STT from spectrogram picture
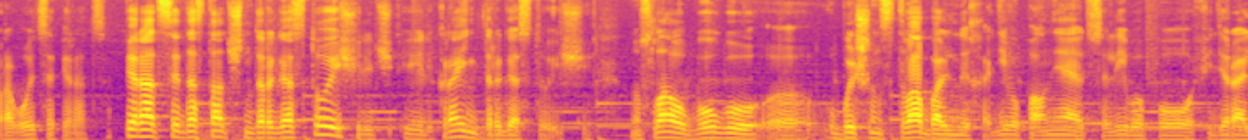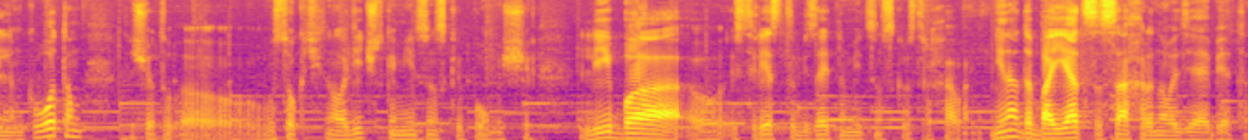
проводится операция. Операции достаточно дорогостоящие или, или крайне дорогостоящие, но, слава богу, э, у большинства больных они выполняются либо по федеральным квотам за счет э, высокотехнологической медицинской помощи, либо э, средств обязательного медицинского страхования. Не надо бояться сахарного диабета.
